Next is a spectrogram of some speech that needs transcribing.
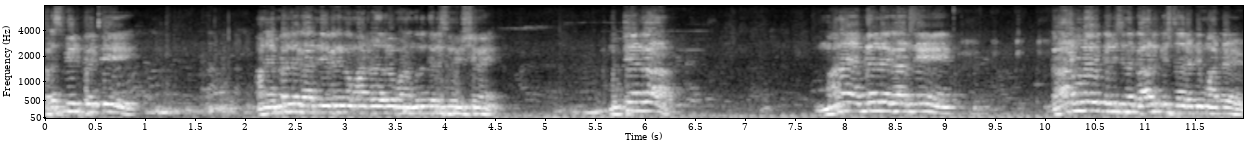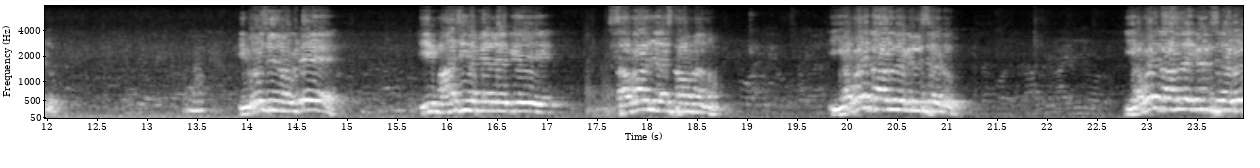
ప్రెస్ మీట్ పెట్టి మన ఎమ్మెల్యే గారిని ఏ విధంగా మాట్లాడారో మనందరూ తెలిసిన విషయమే. ముఖ్యంగా మన ఎమ్మెల్యే గారిని గాలిలో గెలిచిన గాలి కృష్ణారెడ్డి మాట్లాడాడు ఈరోజు నేను ఒకటే ఈ మాజీ ఎమ్మెల్యేకి సవాల్ చేస్తా ఉన్నాను. ఎవరి కాలంలో గెలిచాడు ఎవరి కాలంలో గెలిచాడు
